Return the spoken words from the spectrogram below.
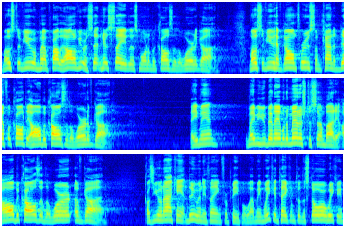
Most of you, probably all of you, are sitting here saved this morning because of the Word of God. Most of you have gone through some kind of difficulty, all because of the Word of God. Amen. Maybe you've been able to minister to somebody, all because of the Word of God. Because you and I can't do anything for people. I mean, we can take them to the store, we can,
